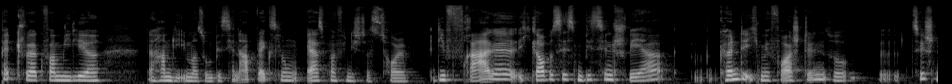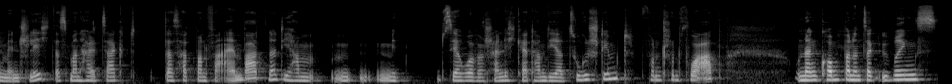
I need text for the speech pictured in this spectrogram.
Patchwork-Familie. Da haben die immer so ein bisschen Abwechslung. Erstmal finde ich das toll. Die Frage, ich glaube, es ist ein bisschen schwer, könnte ich mir vorstellen, so äh, zwischenmenschlich, dass man halt sagt, das hat man vereinbart. Ne? Die haben mit sehr hoher Wahrscheinlichkeit haben die ja zugestimmt von schon vorab. Und dann kommt man und sagt, übrigens,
